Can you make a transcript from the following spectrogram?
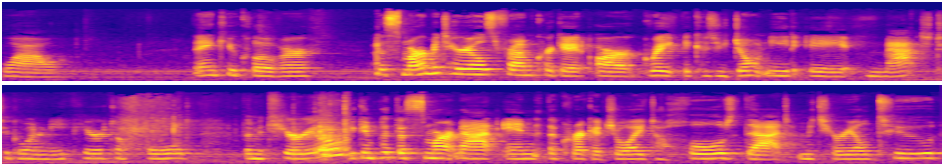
Wow. Thank you, Clover. The smart materials from Cricut are great because you don't need a mat to go underneath here to hold the material. You can put the smart mat in the Cricut Joy to hold that material to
